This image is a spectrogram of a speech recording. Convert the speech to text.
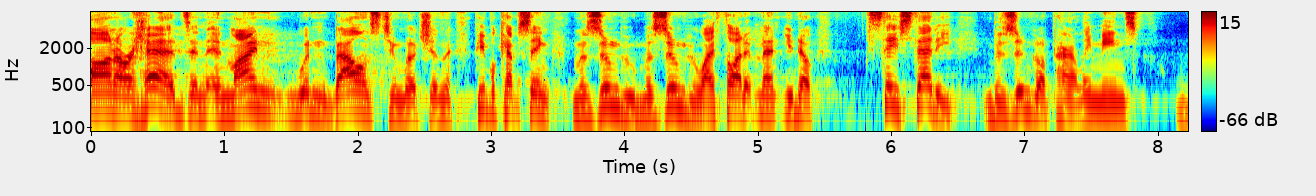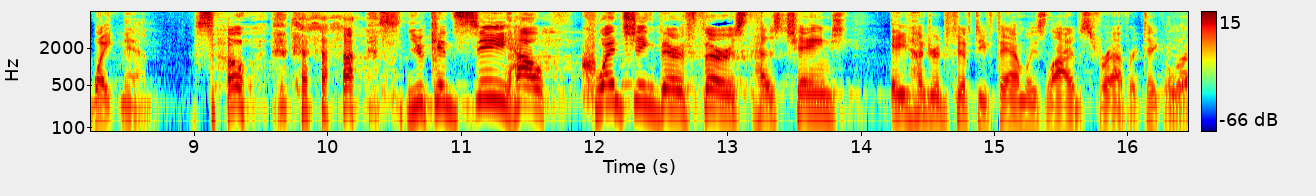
on our heads, and, and mine wouldn't balance too much. And people kept saying, Mzungu, Mzungu. I thought it meant, you know, stay steady. Mzungu apparently means white man. So you can see how quenching their thirst has changed 850 families' lives forever. Take a look.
